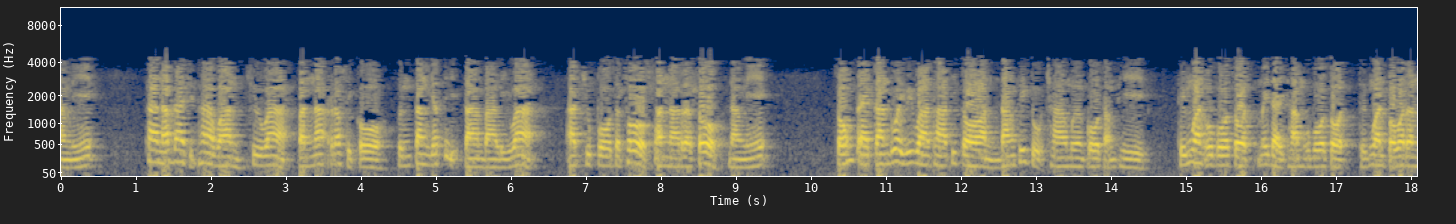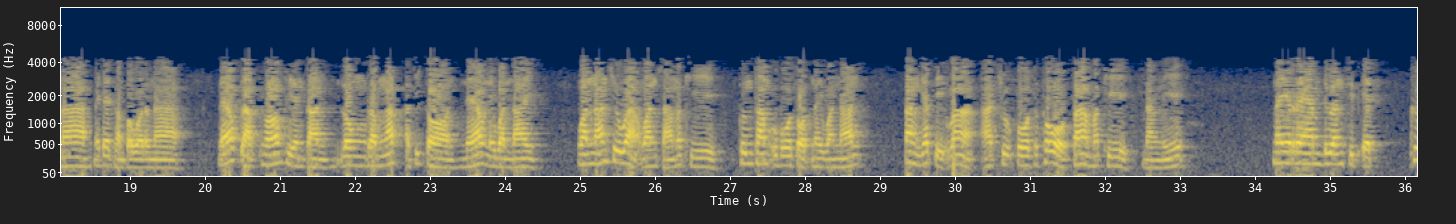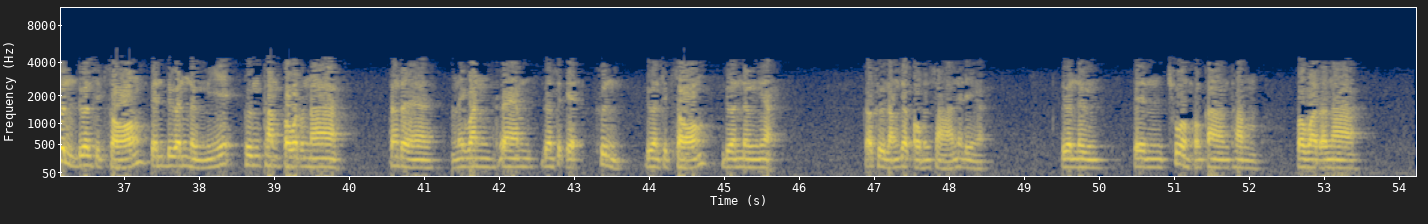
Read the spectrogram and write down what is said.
ดังนี้ ถ้านับได้สิบห้าวัน ชื่อว่า ปันนรสิโก พึงตั้งยติตามบาลีว่าอัชุโปสโทปันนารโซดังนี้ สงแต่กันด้วยวิวาทาธิกร ดังพิจุชาวเมืองโกสัมพี ถึงวันอุโบสถไม่ได้ทำอุโบสถ ถึงวันปวารณาไม่ได้ทำปวารณา แล้วกลับพร้อมเพียงกัน ลงรำงับอธิกรณ์แล้วในวันใด วันนั้นชื่อว่าวันสามัคคีพึงทำอุโบสถในวันนั้น ตั้งยติว่าอาชุโปสโทสามัคคีดังนี้ ในแรมเดือนสิบเอ็ดขึ้นเดือนสิบสองเป็นเดือนหนึ่งนี้ พึงทำปวารณา ตั้งแต่ในวันแรมเดือนสิบเอ็ดขึ้น เดือนสิบสองเดือนหนึ่งเนี่ย ก็คือหลังจากออกพรรษานี่ยเองอะเดือนหนึ่งเป็นช่วงของการทำประวัตินา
